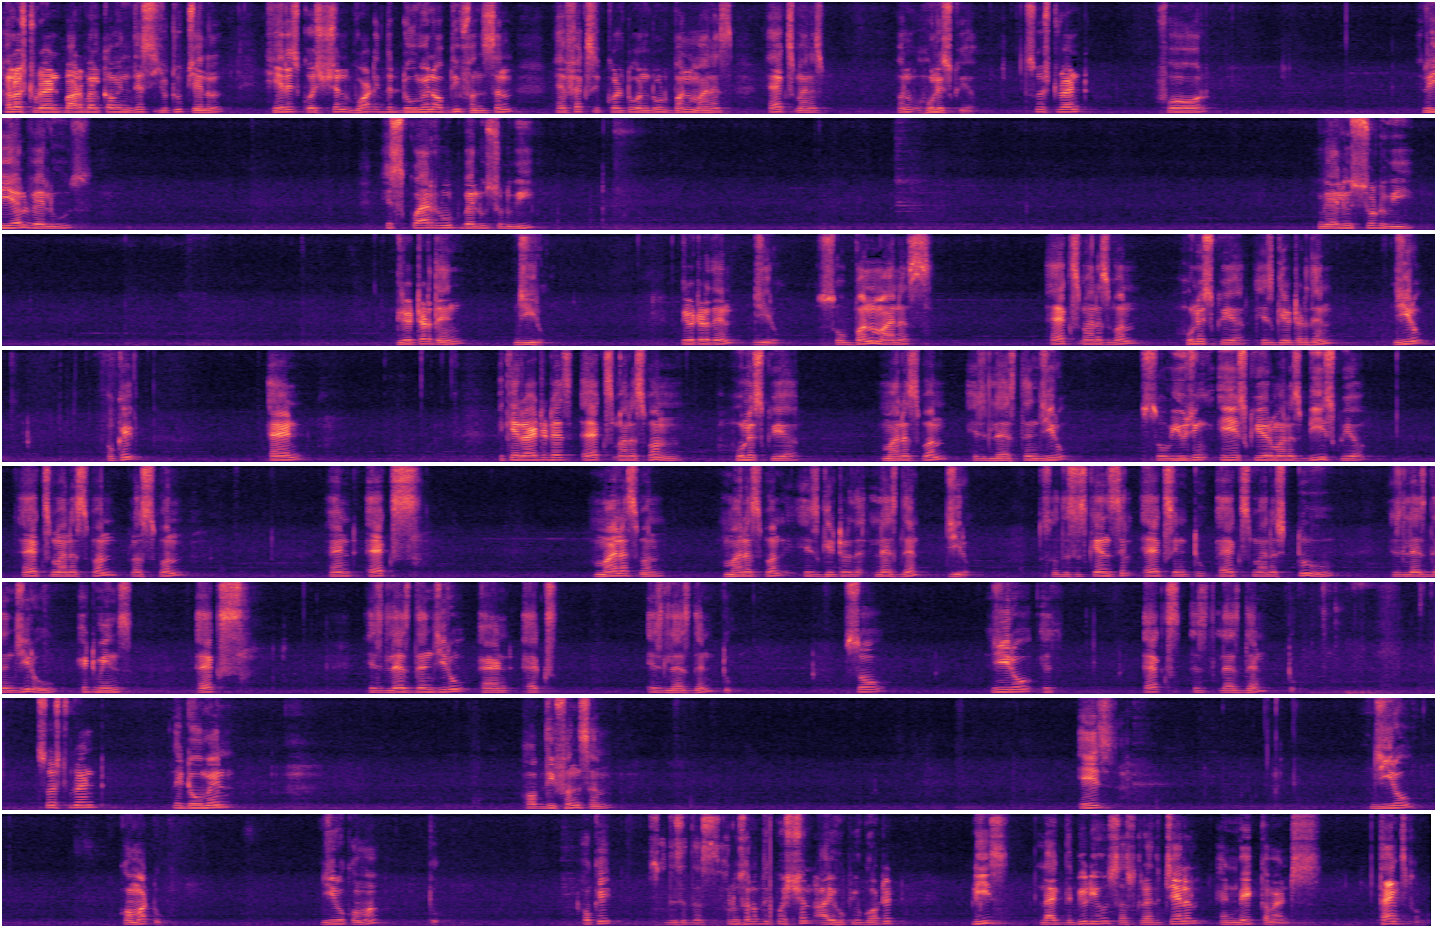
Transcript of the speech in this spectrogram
Hello student, warm welcome in this YouTube channel. Here is question: what is the domain of the function fx equal to under root 1 minus x minus 1 whole square? So student, for real values, square root value should be greater than 0. So 1 minus x minus 1 whole square is greater than 0. Okay, and we can write it as x minus 1 whole square minus 1 is less than 0. So using a square minus b square, x minus 1 plus 1 and x minus 1 minus 1 is greater than less than 0 so this is cancel x into x minus 2 is less than 0 it means x is less than 0 and x is less than 2 so 0 is x is less than 2 so student the domain of the function is 0 comma 2 0 comma 2 okay so this is the solution of the question i hope you got it please like the video subscribe the channel and make comments thanks for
